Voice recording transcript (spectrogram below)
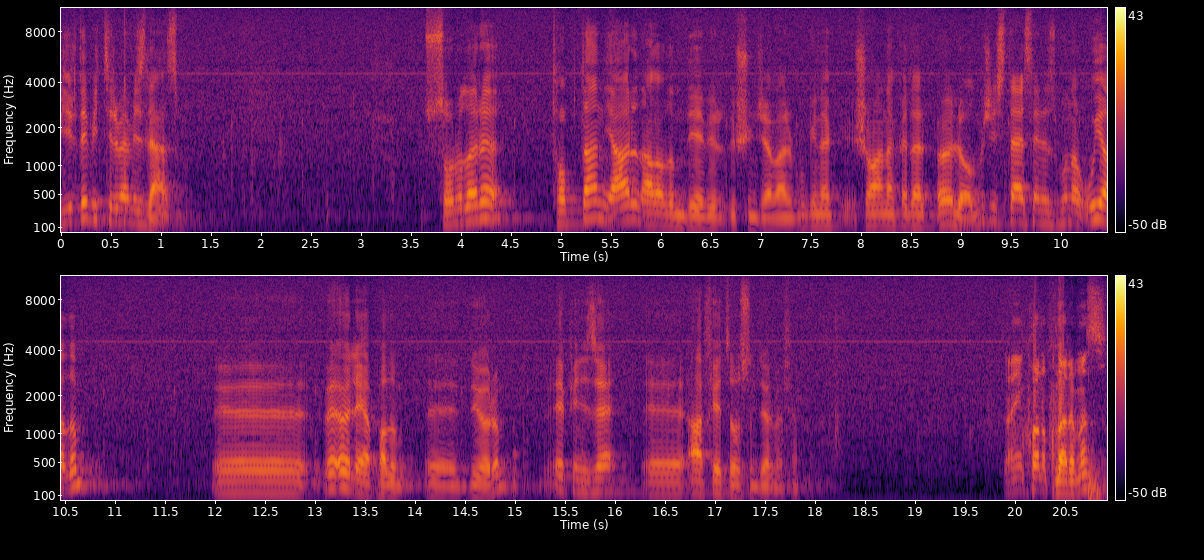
1'de bitirmemiz lazım. Soruları toptan yarın alalım diye bir düşünce var. Bugüne şu ana kadar öyle olmuş. İsterseniz buna uyalım e, ve öyle yapalım e, diyorum. Hepinize e, afiyet olsun diyorum efendim. Sayın konuklarımız,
